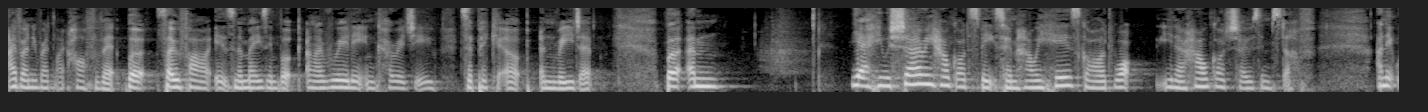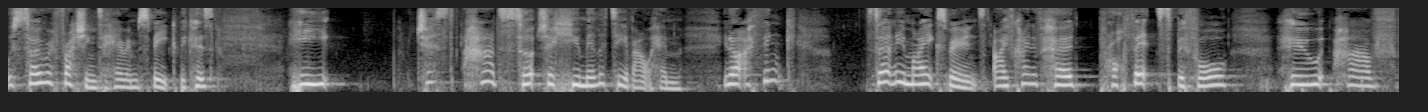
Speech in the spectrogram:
I've only read like half of it, but so far it's an amazing book, and I really encourage you to pick it up and read it. But um, yeah, he was sharing how God speaks to him, how he hears God, what you know, how God shows him stuff, and it was so refreshing to hear him speak because he just had such a humility about him. You know, I think certainly in my experience, I've kind of heard prophets before who have,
